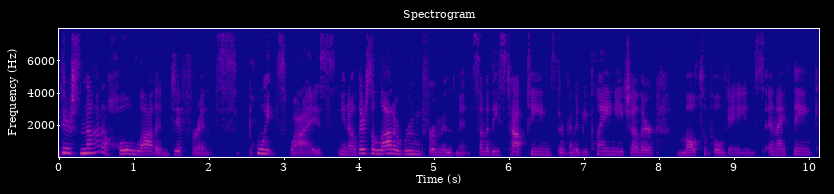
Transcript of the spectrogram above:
there's not a whole lot of difference points wise. You know, there's a lot of room for movement. Some of these top teams, they're going to be playing each other multiple games. And I think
